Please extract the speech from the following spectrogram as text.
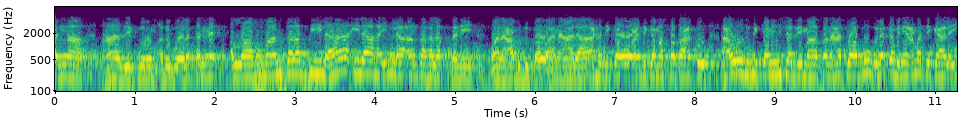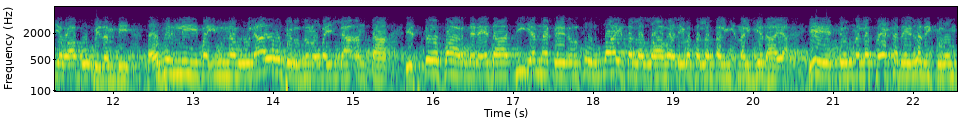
എന്ന ആ ദിക്റും അതുപോലെ തന്നെ എന്ന പേര് നൽകിയതായ ഏറ്റവും നല്ല ശ്രേഷ്ഠതയുള്ള ദിക്റും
